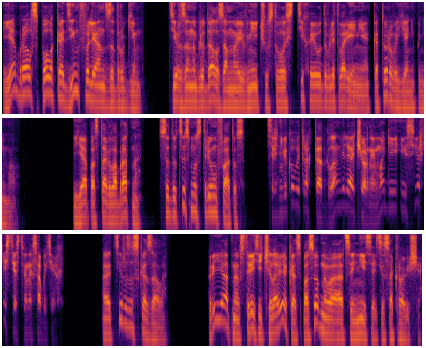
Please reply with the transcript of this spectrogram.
Я брал с полок один фолиант за другим. Тирза наблюдала за мной, и в ней чувствовалось тихое удовлетворение, которого я не понимал. Я поставил обратно, «Садуцисмус триумфатус» — средневековый трактат Гланвеля о черной магии и сверхъестественных событиях. А Тирза сказала, «Приятно встретить человека, способного оценить эти сокровища.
